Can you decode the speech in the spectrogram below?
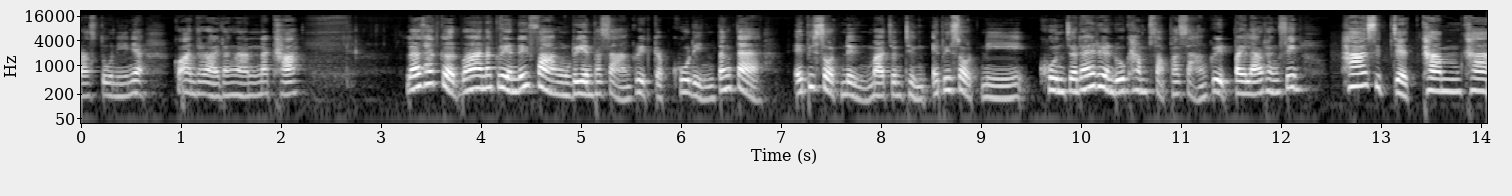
รัสตัวนี้เนี่ยก็อันตรายทั้งนั้นนะคะ และถ้าเกิดว่านักเรียนได้ฟังเรียนภาษาอังกฤษกับครูหลิน ตั้งแต่ episode หนึ่งมาจนถึง episode นี้ คุณจะได้เรียนรู้คำศัพท์ภาษาอังกฤษไปแล้วทั้งสิ้น 57 คำค่ะ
